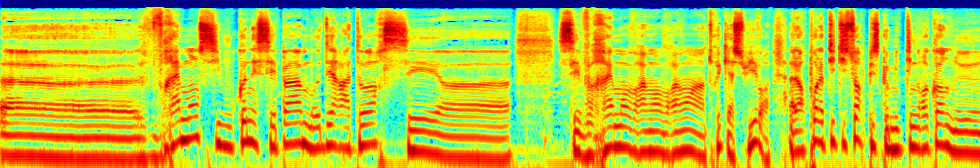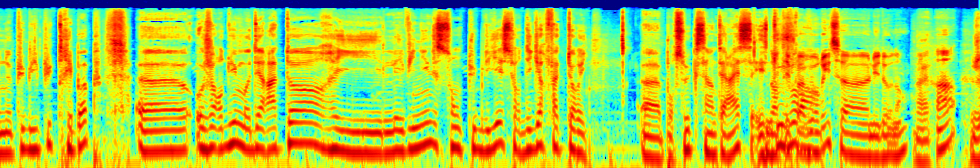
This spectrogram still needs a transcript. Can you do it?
Euh, vraiment, si vous connaissez pas Moderator, c'est euh, c'est vraiment vraiment vraiment un truc à suivre. Alors pour la petite histoire, puisque Meeting Record ne, publie plus de trip hop, euh, aujourd'hui Moderator, les vinyles sont publiés sur Digger Factory. Euh, pour ceux que ça intéresse, et Dans tes toujours en- favoris, ça, Ludo, non Hein Je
